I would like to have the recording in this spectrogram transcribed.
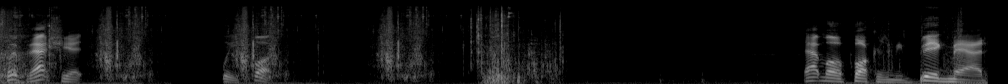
Clip that shit. Holy fuck. That motherfucker's gonna be big mad.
